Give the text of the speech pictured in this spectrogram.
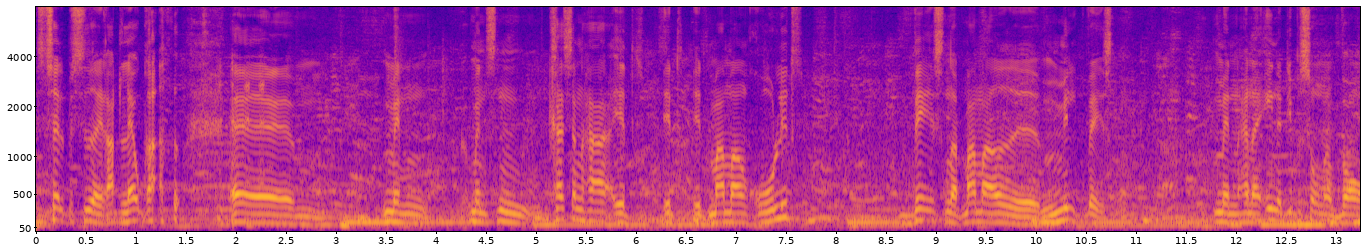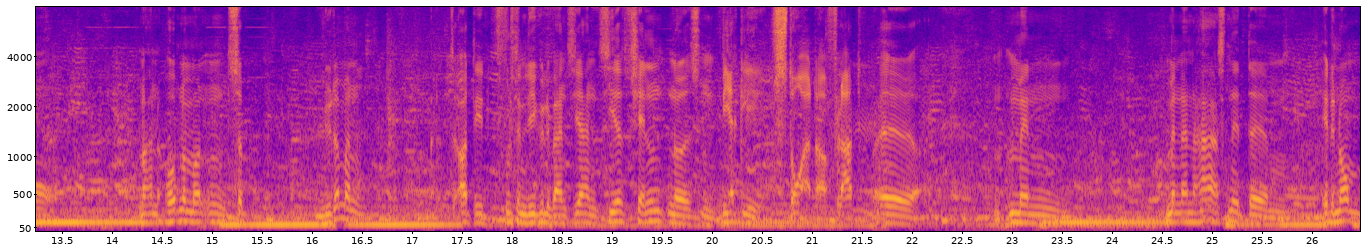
selv besidder i ret lav grad. øh, men, men sådan, Christian har et, et, et meget, meget roligt væsen og et meget, meget øh, mildt væsen. Men han er en af de personer, hvor når han åbner munden, så lytter man. Og det er fuldstændig ligegyldigt, hvad han siger. Han siger sjældent noget sådan virkelig stort og flot. Øh, men, men han har sådan et, øh, et enormt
